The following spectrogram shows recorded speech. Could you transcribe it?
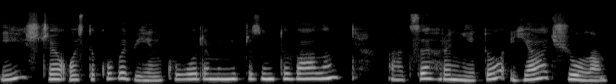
І ще ось таку бобінку Оля мені презентувала. Це граніто. Я чула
